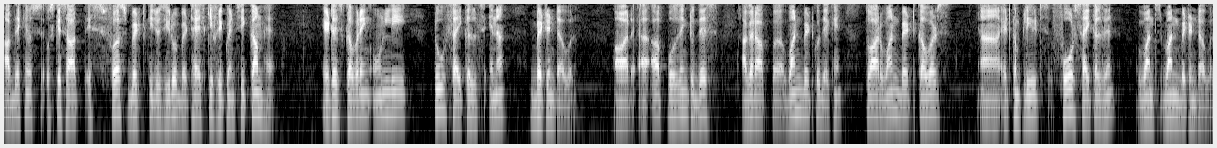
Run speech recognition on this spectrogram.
آپ دیکھیں اس اس کے ساتھ اس فرسٹ بٹ کی جو زیرو بٹ ہے، اس کی فریکوینسی کم ہے۔ It is covering only two cycles in bit interval اور اپوزنگ ٹو دس اگر آپ ون بٹ کو دیکھیں تو our one bit course it completes four cycles in one bit interval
